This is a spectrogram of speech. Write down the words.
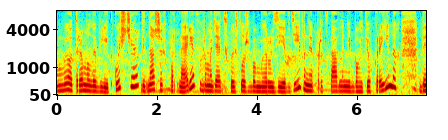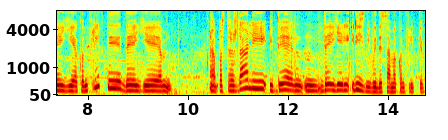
Ми отримали влітку ще від наших партнерів громадянської служби миру ЗІФД. Вони представлені в багатьох країнах, де є конфлікти, де є. е, Постраждалі і де, де є різні види саме конфліктів.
